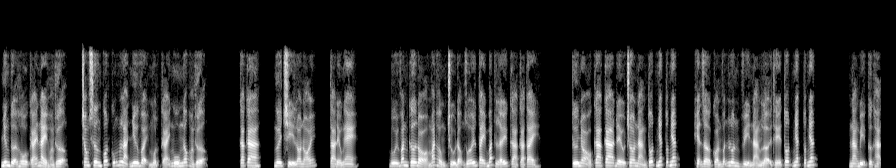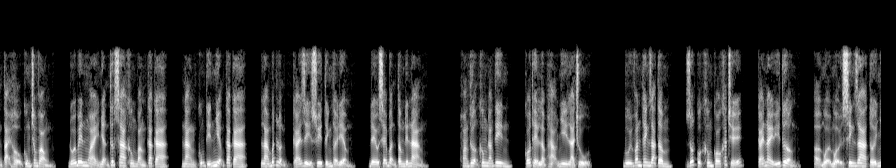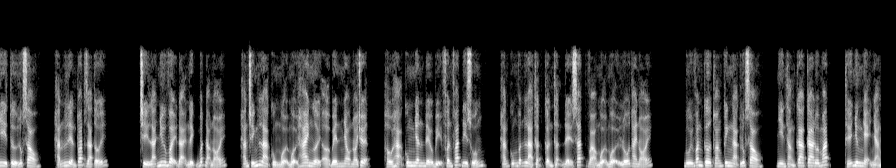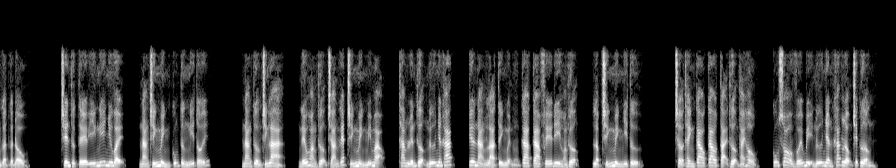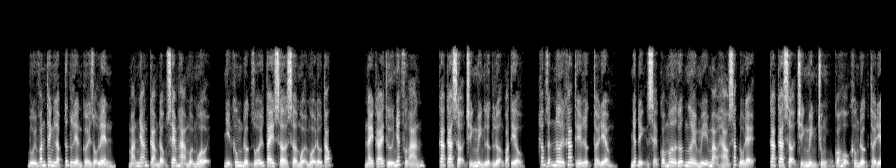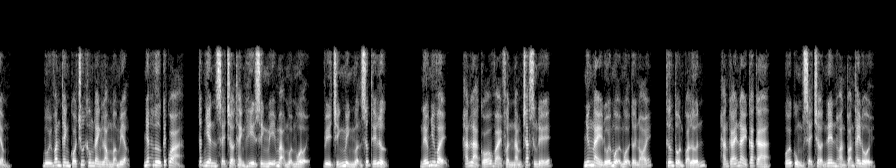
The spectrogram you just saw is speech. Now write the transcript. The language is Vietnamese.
Nhưng tựa hồ cái này hoàng thượng, trong xương cốt cũng là như vậy một cái ngu ngốc hoàng thượng. Ca ca, ngươi chỉ lo nói, ta đều nghe. Bùi văn cơ đỏ mắt hồng chủ động dỗi tay bắt lấy ca ca tay. Từ nhỏ ca ca đều cho nàng tốt nhất tốt nhất, hiện giờ còn vẫn luôn vì nàng lợi thế tốt nhất tốt nhất. Nàng bị cực hạn tại hậu cung trong vòng, đối bên ngoài nhận thức xa không bằng ca ca, nàng cũng tín nhiệm ca ca, làm bất luận cái gì suy tính thời điểm, đều sẽ bận tâm đến nàng. Hoàng thượng không đáng tin, có thể lập hạo nhi là chủ. Bùi văn thanh dạ tâm, rốt cuộc không có khắc chế, cái này ý tưởng, ở muội muội sinh ra tới nhi tử lúc sau, hắn liền toát ra tới. Chỉ là như vậy đại nghịch bất đạo nói, hắn chính là cùng muội muội hai người ở bên nhau nói chuyện, hầu hạ cung nhân đều bị phân phát đi xuống, hắn cũng vẫn là thật cẩn thận để sắt vào muội muội lỗ thai nói. Bùi văn cơ thoáng kinh ngạc lúc sau, nhìn thẳng ca ca đôi mắt, thế nhưng nhẹ nhàng gật gật đầu. Trên thực tế ý nghĩ như vậy, nàng chính mình cũng từng nghĩ tới. Nàng tưởng chính là, nếu hoàng thượng chán ghét chính mình mỹ mạo, tham luyến thượng nữ nhân khác, kia nàng là tình nguyện ca ca phế đi hoàng thượng, lập chính mình nhi tử. Trở thành cao cao tại thượng thái hậu, cũng so với bị nữ nhân khác lộng chết cường. Bùi văn thanh lập tức liền cười rộ lên, mãn nhãn cảm động xem hạ muội muội, nhịn không được dỗi tay sờ sờ muội muội đầu tóc. Này cái thứ nhất phương án, ca ca sợ chính mình lực lượng quá tiểu, hấp dẫn nơi khác thế lực thời điểm, nhất định sẽ có mơ ước ngươi mỹ mạo háo sắc đồ đệ, ca ca sợ chính mình chung có hộ không được thời điểm. Bùi văn thanh có chút không đành lòng mở miệng, nhất hư kết quả, tất nhiên sẽ trở thành hy sinh mỹ mạo muội muội, vì chính mình mượn sức thế lực. Nếu như vậy, hắn là có vài phần nắm chắc xứng đế. Nhưng này đối muội muội tới nói, thương tổn quá lớn, hắn cái này ca ca, cuối cùng sẽ trở nên hoàn toàn thay đổi.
